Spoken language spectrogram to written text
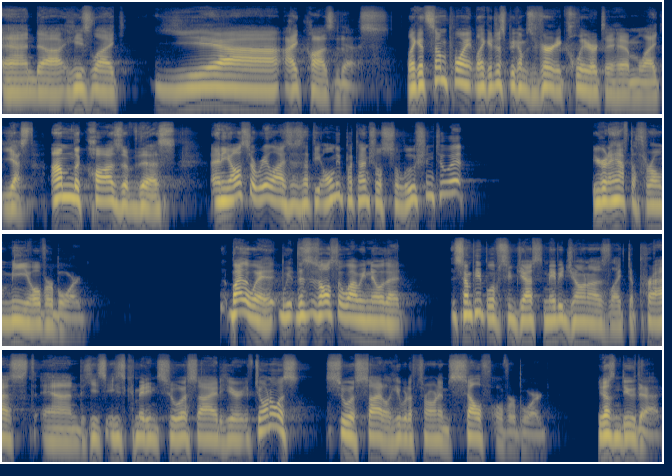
And uh, he's like, Yeah, I caused this. Like at some point, like it just becomes very clear to him, like, yes, I'm the cause of this. And he also realizes that the only potential solution to it, you're going to have to throw me overboard. By the way, this is also why we know that some people have suggested maybe Jonah is like depressed and he's, he's committing suicide here. If Jonah was suicidal, he would have thrown himself overboard. He doesn't do that.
